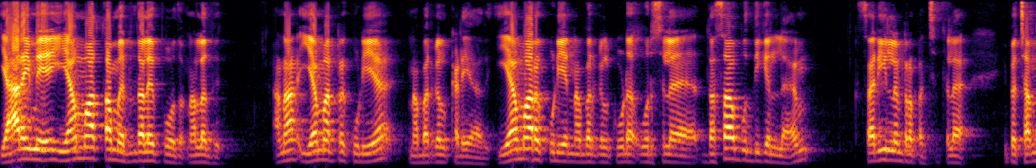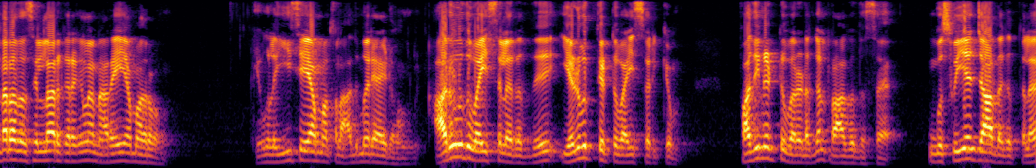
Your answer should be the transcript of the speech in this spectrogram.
யாரையுமே ஏமாற்றாமல் இருந்தாலே போதும் நல்லது. ஆனால் ஏமாற்றக்கூடிய நபர்கள் கிடையாது. ஏமாறக்கூடிய நபர்கள் கூட ஒரு சில தசா புத்திகளில் சரியில்லைன்ற பட்சத்தில் இப்போ சந்திர தசையெல்லாம் இருக்கிறவங்களாம் நிறைய ஏமாறுவாங்க. இவங்களை ஈஸியாக மாற்றலாம் அது மாதிரி ஆகிடும் அவங்களுக்கு. அறுபது வயசுலேருந்து எழுபத்தெட்டு வயசு வரைக்கும் பதினெட்டு வருடங்கள் ராகு தசை. உங்கள் சுய ஜாதகத்தில்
